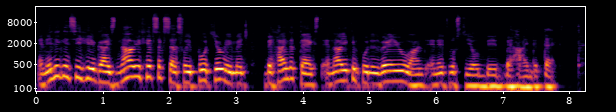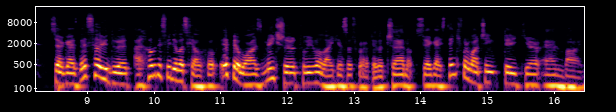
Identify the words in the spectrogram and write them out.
and as you can see here guys, now you have successfully put your image behind the text and now you can put it where you want and it will still be behind the text. So yeah guys, that's how you do it. I hope this video was helpful. If it was, make sure to leave a like and subscribe to the channel. So yeah guys, thank you for watching, take care and bye.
